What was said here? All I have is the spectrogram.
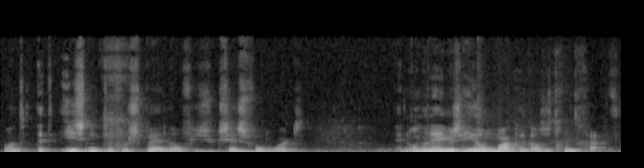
Want het is niet te voorspellen of je succesvol wordt. En ondernemen is heel makkelijk als het goed gaat.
